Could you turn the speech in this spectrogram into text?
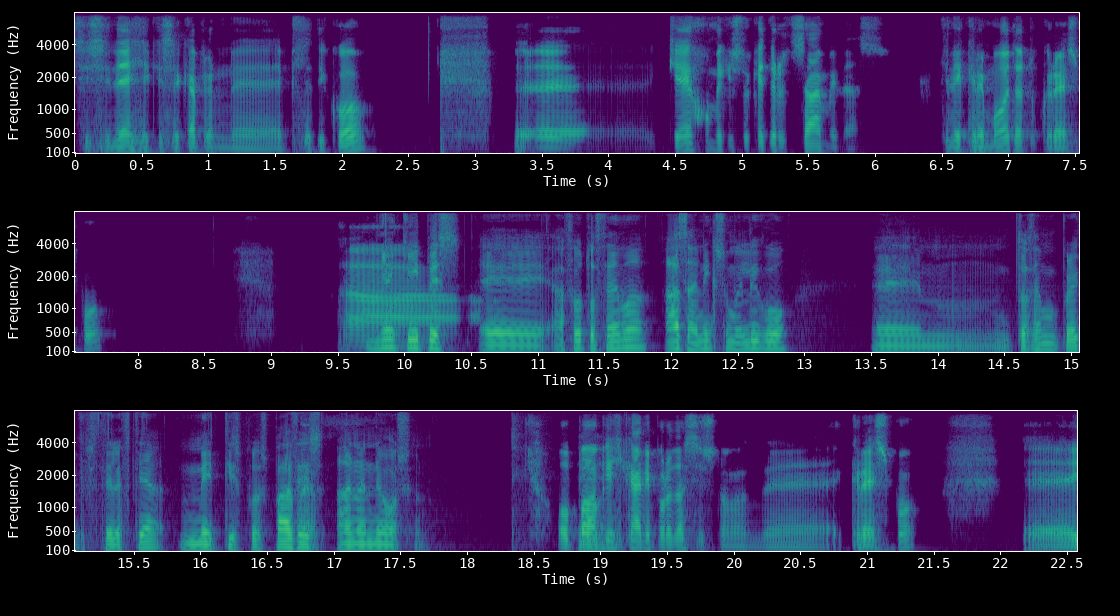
στη συνέχεια και σε κάποιον ε, επιθετικό. Ε, και έχουμε και στο κέντρο της άμυνας την εκκρεμότητα του Κρέσπο. Μια και Α, είπες ε, αυτό το θέμα, ας ανοίξουμε λίγο ε, μ, το θέμα που προέκυψε τελευταία με τις προσπάθειες Ναι. ανανεώσεων. Ο Πάουκ Ε. έχει κάνει πρόταση στον ε, Κρέσπο. Ε,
